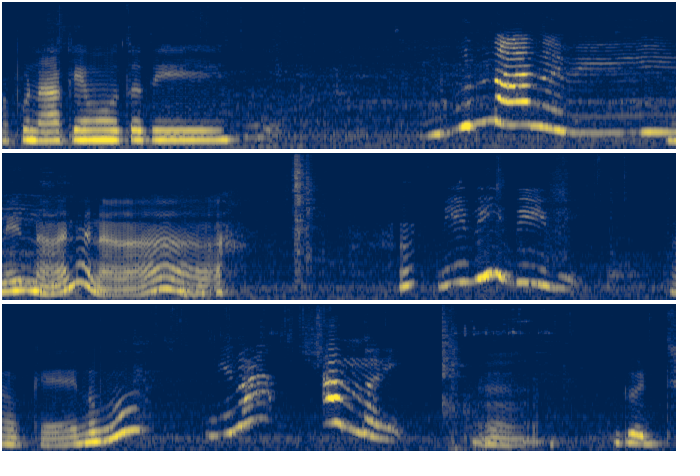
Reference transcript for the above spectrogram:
అప్పుడు నాకేమవుతుంది? నేను బేబీ ఓకే నువ్వు? నేను గుడ్.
